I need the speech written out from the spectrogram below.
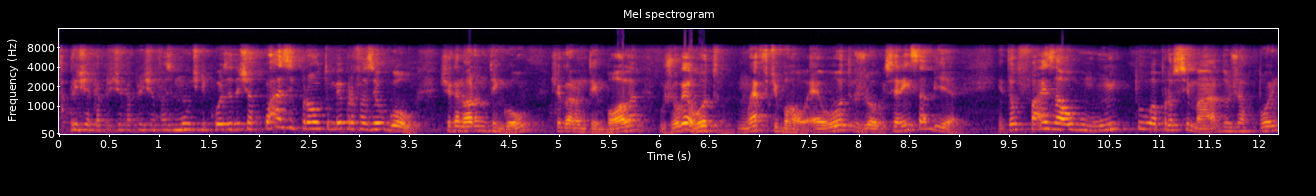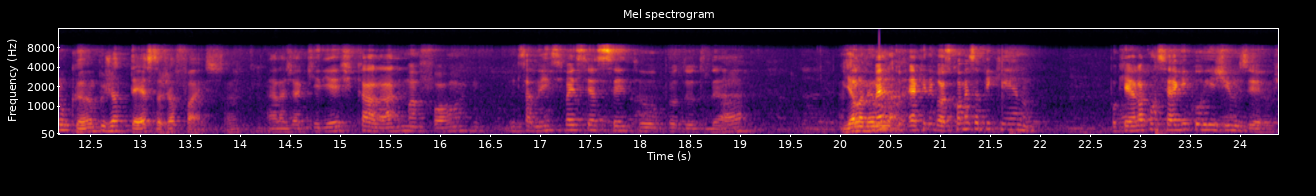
Capricha, capricha, capricha, faz um monte de coisa, deixa quase pronto meio para fazer o gol. Chega na hora não tem gol, chega na hora não tem bola, o jogo é outro, não é futebol, é outro jogo, você nem sabia. Então faz algo muito aproximado, já põe no campo, já testa, já faz. Né? Ela já queria escalar de uma forma, não sabe nem se vai ser aceito o produto dela. É. E ela mesmo... É, é aquele negócio, começa pequeno, porque ela consegue corrigir os erros.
